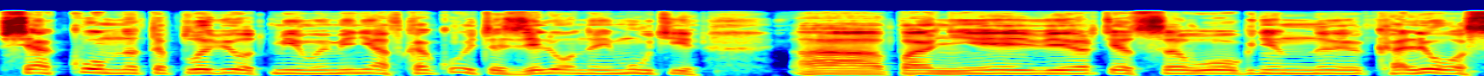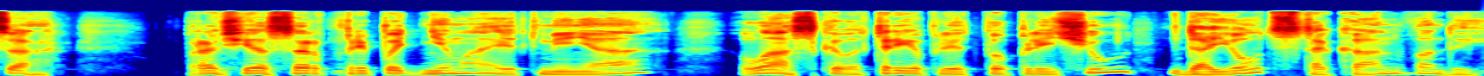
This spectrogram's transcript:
Вся комната плывет мимо меня в какой-то зеленой мути, а по ней вертятся огненные колеса. Профессор приподнимает меня, ласково треплет по плечу, дает стакан воды.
